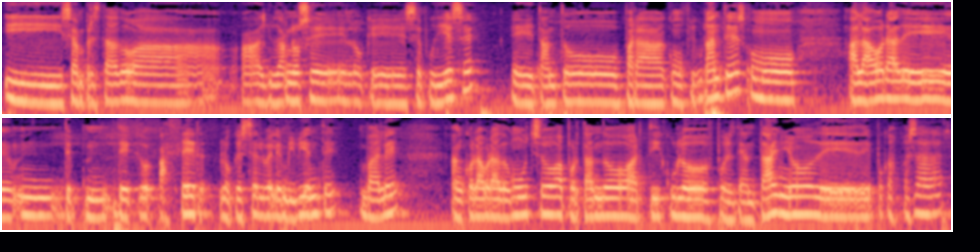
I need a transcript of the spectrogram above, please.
y se han prestado a, ayudarnos en lo que se pudiese, eh, tanto para como figurantes como a la hora de, hacer lo que es el Belén viviente, ¿vale? Han colaborado mucho aportando artículos pues de antaño, de, épocas pasadas.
